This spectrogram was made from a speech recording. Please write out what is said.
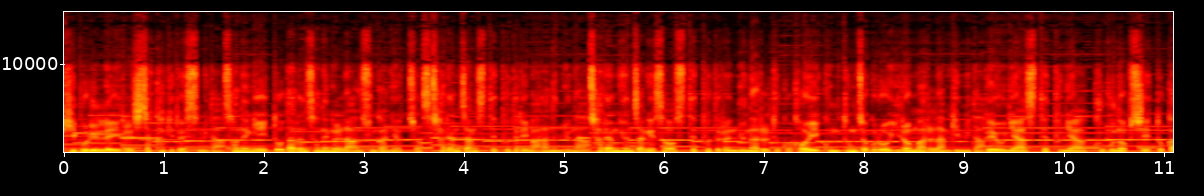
기부 릴레이를 시작하기도 했습니다. 선행이 또 다른 선행을 낳은 순간이었죠. 촬영장 스태프들이 말하는 유나. 촬영 현장에서 스태프들은 유나를 두고 거의 공통적으로 이런 말을 남깁니다. 배우냐 스태프냐 구분 없이 똑같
